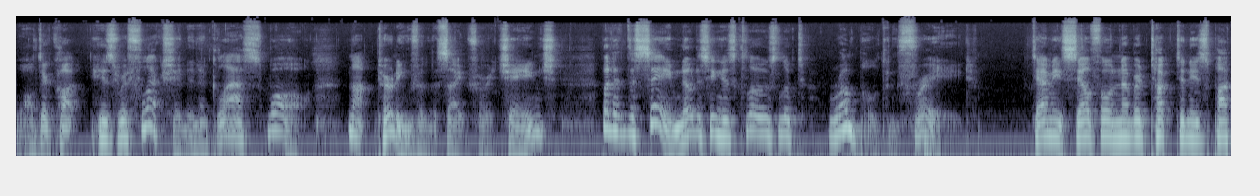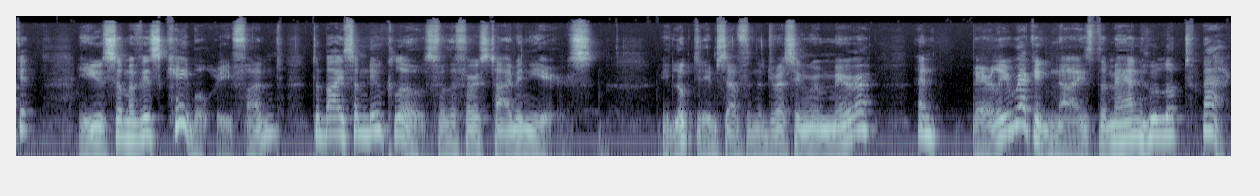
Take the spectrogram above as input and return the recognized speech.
Walter caught his reflection in a glass wall, not turning from the sight for a change, but at the same noticing his clothes looked rumpled and frayed. Tammy's cell phone number tucked in his pocket, he used some of his cable refund to buy some new clothes for the first time in years. He looked at himself in the dressing room mirror and barely recognized the man who looked back.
